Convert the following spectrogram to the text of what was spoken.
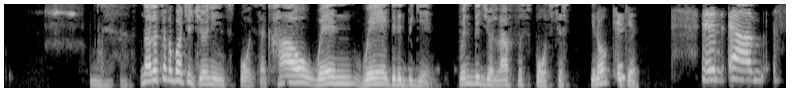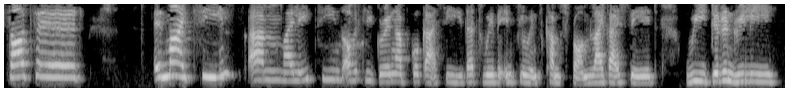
Now let's talk about your journey in sports. Like how, when, where did it begin? When did your love for sports just, you know, kick in? and um started in my teens, um, my late teens, obviously growing up Kokasi, that's where the influence comes from. Like I said, we didn't really,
